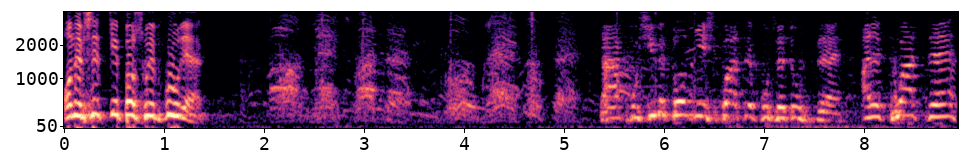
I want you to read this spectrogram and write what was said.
One wszystkie poszły w górę. Tak, musimy podnieść płace w budżetówce, ale płace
